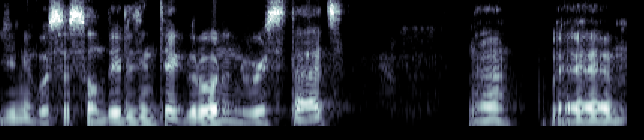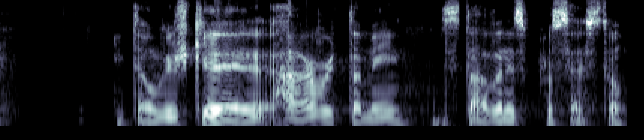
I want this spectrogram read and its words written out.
de negociação deles integrou nas universidades, né, é, então vejo que Harvard também estava nesse processo. Então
